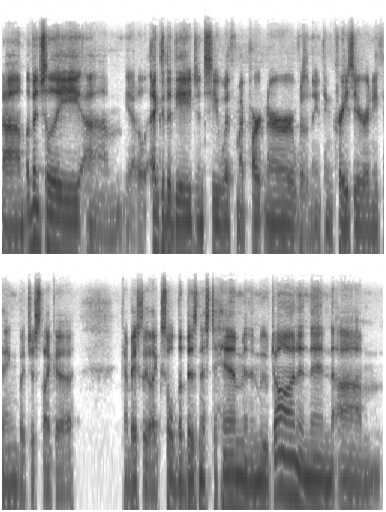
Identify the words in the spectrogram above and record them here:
Um, eventually, um, you know, exited the agency with my partner. It wasn't anything crazy or anything, but just like a kind of basically like sold the business to him and then moved on. And then, um,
